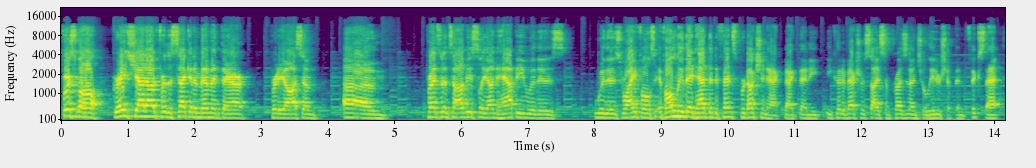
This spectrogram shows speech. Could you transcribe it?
First of all, great shout out for the Second Amendment there. Pretty awesome. Um, president's obviously unhappy with his with his rifles. If only they'd had the Defense Production Act back then, he, he could have exercised some presidential leadership and fixed that.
